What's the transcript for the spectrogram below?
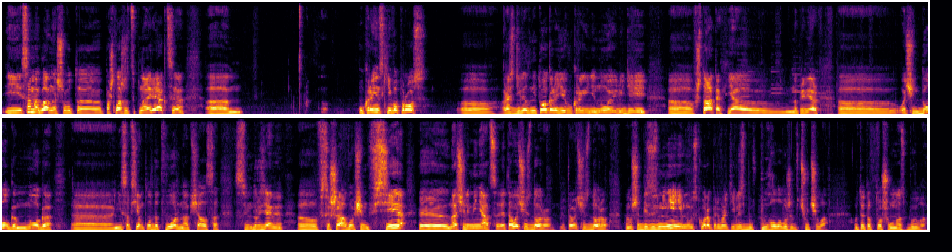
И самое главное, что вот э, пошла же цепная реакция. Э, украинский вопрос разделил не только людей в Украине, но и людей э, в Штатах. Я, э, например, э, очень долго, много, э, не совсем плодотворно общался с своими друзьями э, в США. В общем, все э, начали меняться. Это очень здорово. Это очень здорово. Потому что без изменений мы скоро превратились бы в пугало уже, в чучело. Вот это то, что у нас было.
